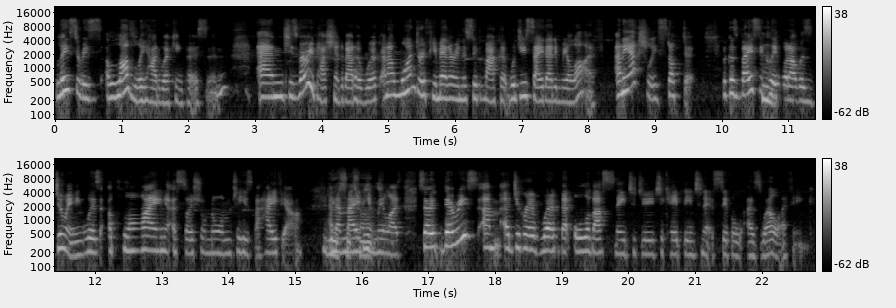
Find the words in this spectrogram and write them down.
Lisa is a lovely, hardworking person and she's very passionate about her work. And I wonder if you met her in the supermarket, would you say that in real life? And he actually stopped it because basically mm. what I was doing was applying a social norm to his behavior. Yes, and it made right. him realize. So there is um, a degree of work that all of us need to do to keep the internet civil as well, I think.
